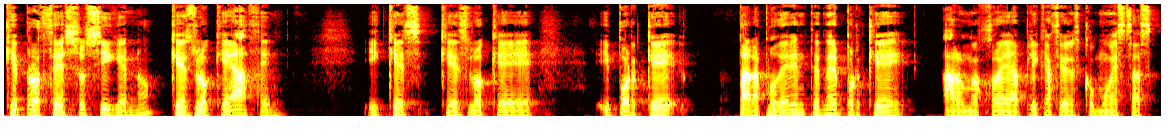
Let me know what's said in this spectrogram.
qué proceso siguen, ¿no? Qué es lo que hacen y qué es, qué es lo que... y por qué, para poder entender por qué a lo mejor hay aplicaciones como estas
